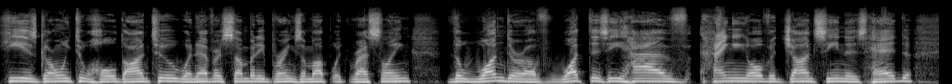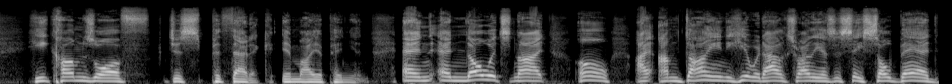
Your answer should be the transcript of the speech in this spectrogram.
he is going to hold on to whenever somebody brings him up with wrestling? The wonder of what does he have hanging over John Cena's head? He comes off just pathetic in my opinion. And and no it's not, oh, I, I'm dying to hear what Alex Riley has to say so bad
